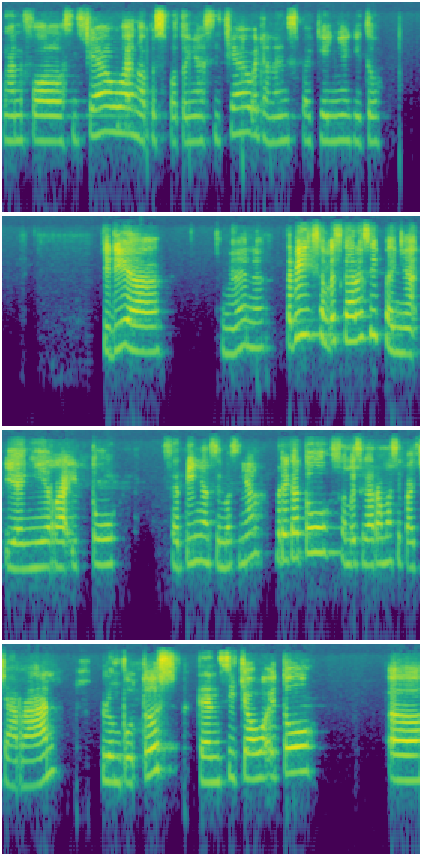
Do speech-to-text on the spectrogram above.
nganfollow si cewek, ngapus fotonya si cewek, dan lain sebagainya gitu. Jadi ya, gimana? Tapi sampai sekarang sih banyak yang ngira itu settingan sih. Maksudnya mereka tuh sampai sekarang masih pacaran, belum putus, dan si cowok itu uh,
